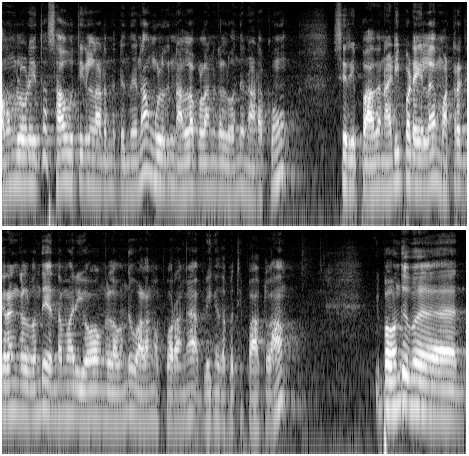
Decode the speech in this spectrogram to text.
அவங்களுடைய தசாபுத்திகள் நடந்துட்டு இருந்ததுன்னா உங்களுக்கு நல்ல பலன்கள் வந்து நடக்கும். சரி இப்போ அதன் அடிப்படையில் மற்ற கிரகங்கள் வந்து எந்த மாதிரி யோகங்களை வந்து வழங்க போகிறாங்க அப்படிங்கிறத பற்றி பார்க்கலாம். இப்போ வந்து வ-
